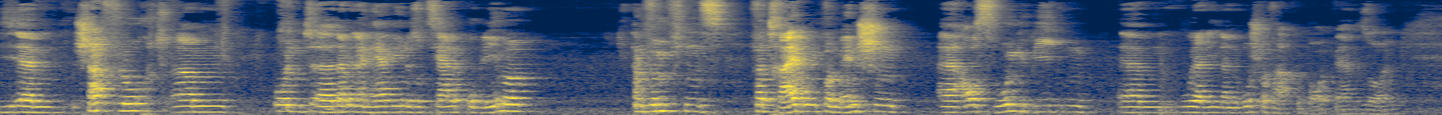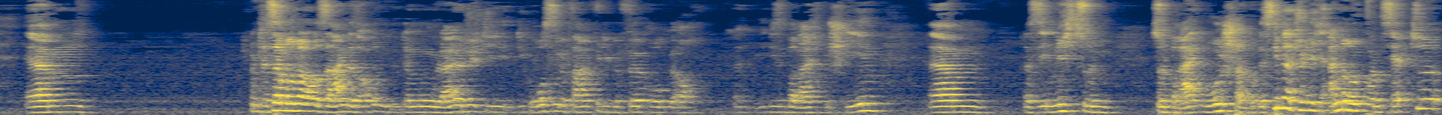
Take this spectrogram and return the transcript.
die, ähm, Stadtflucht ähm, und äh, damit einhergehende soziale Probleme. Und fünftens Vertreibung von Menschen äh, aus Wohngebieten, ähm, wo dann eben dann Rohstoffe abgebaut werden sollen. Und deshalb muss man auch sagen, dass auch in der Mongolei natürlich die, die großen Gefahren für die Bevölkerung auch in diesem Bereich bestehen, ähm, dass es eben nicht zu einem, zu einem breiten Wohlstand kommt. Es gibt natürlich andere Konzepte.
